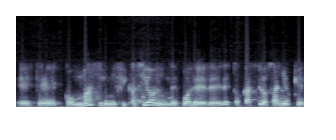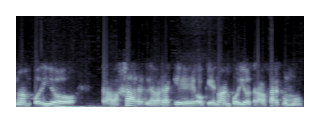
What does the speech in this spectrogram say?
este, con más significación después de, de- de estos casi dos años que no han podido trabajar, la verdad que, o que no han podido trabajar como,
